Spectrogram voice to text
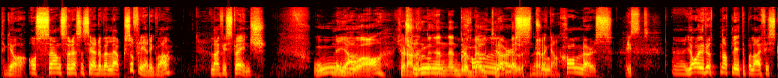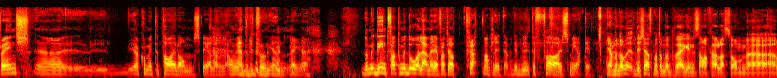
Tycker jag. Och sen så recenserade väl också Fredrik, va? Life is Strange. Oh, Nya. Ja, körde han en, en, en drubbeltrubbel den här True veckan? Colors. Visst. Eh, Jag har ju ruttnat lite på Life is Strange. Eh, Jag kommer inte ta i de spelen om jag inte blir tvungen längre. De, det är inte för att de är dåliga, men det är för att jag har tröttnat lite. Det blir lite för smetigt. Ja, men de, det känns som att de är på väg in i samma fälla som uh,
